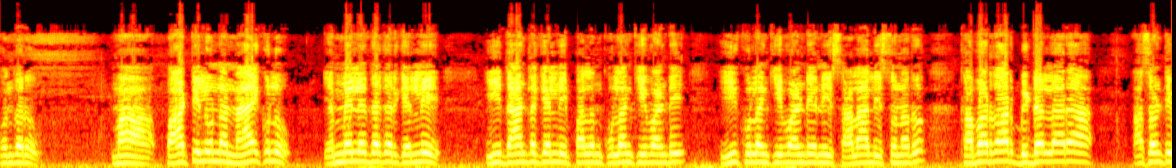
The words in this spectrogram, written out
కొందరు మా పార్టీలో ఉన్న నాయకులు ఎమ్మెల్యే దగ్గరికి వెళ్ళి ఈ దాంట్లోకి వెళ్ళి పలాన్ కులంకి ఇవ్వండి ఈ కులంకి ఇవ్వండి అని సలహాలు ఇస్తున్నారు. ఖబర్దార్ బిడ్డల్లారా అసొంటి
